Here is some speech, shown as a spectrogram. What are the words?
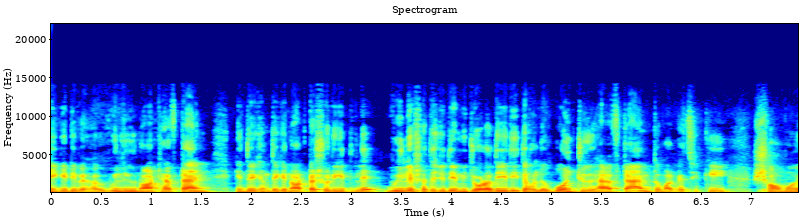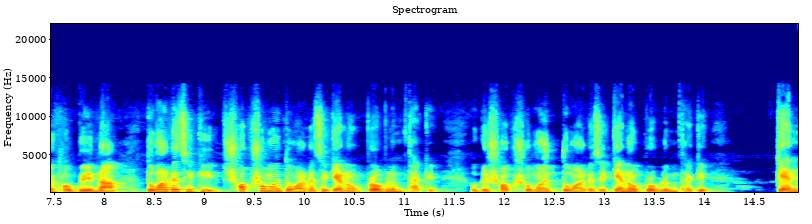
নেগেটিভে হয়। Will you not have time কিন্তু এখান থেকে নটটা সরিয়ে দিলে উইলের সাথে যদি আমি জোড়া দিয়ে দিই, তাহলে ওয়ন্ট ইউ হ্যাভ টাইম তোমার কাছে কি সময় হবে না? তোমার কাছে কি, সব সময় তোমার কাছে কেন প্রবলেম থাকে? ওকে, সব সময় তোমার কাছে কেন প্রবলেম থাকে? কেন?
